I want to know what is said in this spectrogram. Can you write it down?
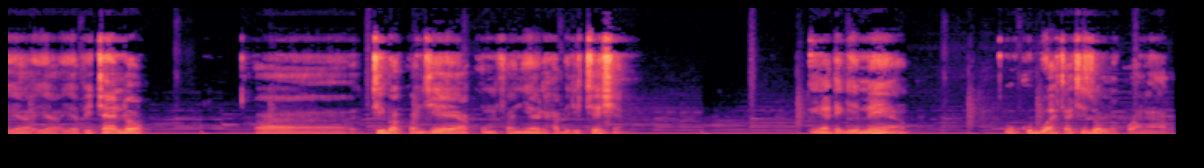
ya, ya, ya, vitendo, uh, tiba kwa njia ya kumfanyia rehabilitation. Inategemea ukubwa wa tatizo lilokuwa nalo,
